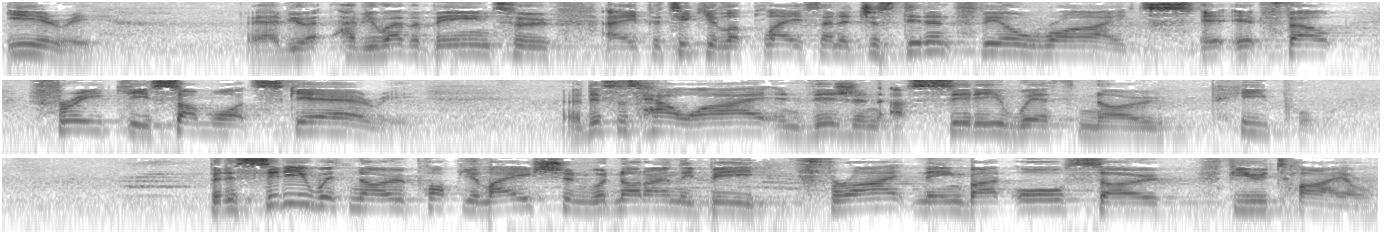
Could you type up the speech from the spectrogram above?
eerie. Have you, have you ever been to a particular place and it just didn't feel right? It, it felt freaky, somewhat scary. This is how I envision a city with no people. But a city with no population would not only be frightening, but also futile.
